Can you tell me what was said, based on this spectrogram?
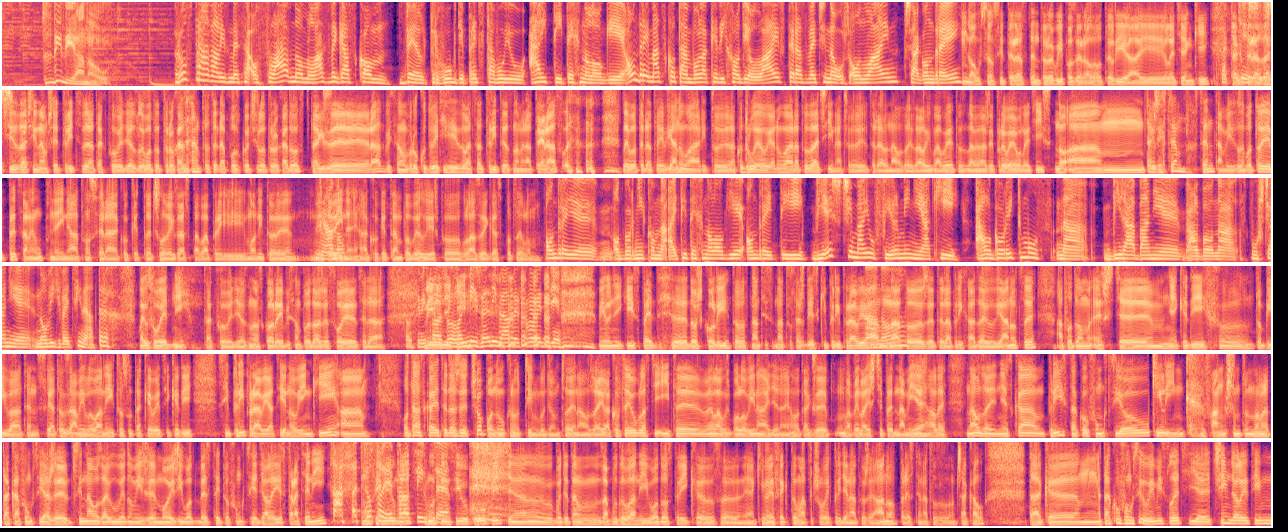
s Didianou. Rozprávali sme sa o slávnom Las Vegaskom veľtrhu, kde predstavujú IT technológie. Ondrej Macko tam bola, kedy chodil live, teraz väčšinou už online. Však Ondrej? No už som si teraz tento rok vypozeral hotely aj letenky. Sa tak tešíš. teraz zači, začínam šetriť, teda tak povediať, lebo to trocha to teda poskočilo trocha dosť. Takže rád by som v roku 2023, to znamená teraz, lebo teda to je v januári, to je ako 2. januára to začína, čo je teda naozaj zaujímavé, to znamená, že prvého letíš. No a mm, takže chcem, chcem tam ísť, lebo to je predsa len úplne iná atmosféra, ako keď to človek zaspáva pri monitore. Je to Áno. iné, ako keď tam pobehuješ po Las Vegas po celom. Ondrej je odborníkom na IT technológie. Ondrej, ty vieš, či majú firmy nejaký algoritmus na vyrábanie alebo na spúšťanie nových vecí na trh? Majú svoje dni, tak povedia. No skorej by som povedal, že svoje teda Som si myslela, milníky, že len my ženy máme svoje dni. milníky späť e, do školy, to, na, na to sa vždycky pripraví pripravia Áno. na to, že teda prichádzajú Vianoce a potom ešte niekedy eh, to býva ten Sviatok zamilovaných. To sú také veci, kedy si pripravia tie novinky a otázka je teda, že čo ponúknuť tým ľuďom. To je naozaj, ako v tej oblasti IT veľa už bolo vynájdeného, takže veľa ešte pred nami je, ale naozaj dneska prísť takou funkciou killing function, to znamená taká funkcia, že si naozaj uvedomí, že môj život bez tejto funkcie ďalej je stratený. A čo to je, ju prosím musím si ju kúpiť, bude tam zabudovaný vodostrik s nejakým efektom a človek príde na to, že áno, presne na to, čo som čakal. Tak takú funkciu vymysleť je čím ďalej tým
